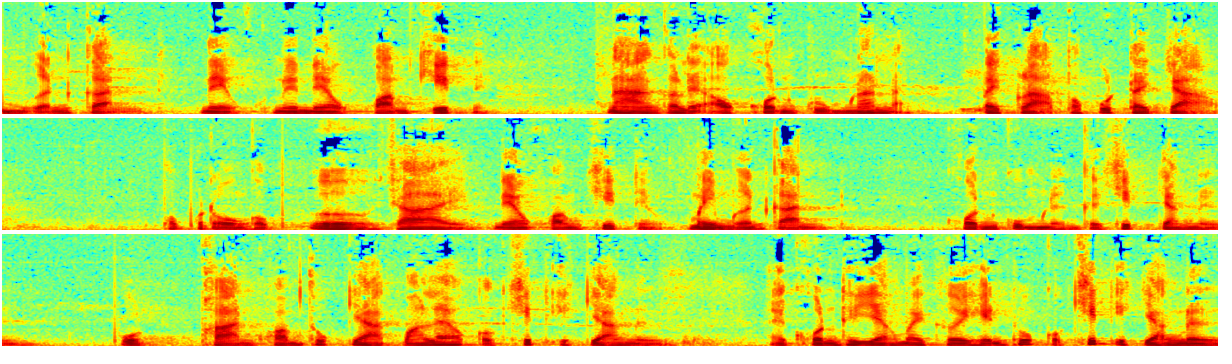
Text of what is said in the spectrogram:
เหมือนกันในในแนวความคิดเนี่ยนางก็เลยเอาคนกลุ่มนั้นแหละไปกราบพระพุทธเจ้า ระพุทธองค์ก็เออใช่ แนวความคิดเนี่ยไม่เหมือนกัน คนกลุ่มหนึ่งก็คิดอย่างหนึ่ง พูดผ่านความทุกข์ยากมาแล้วก็คิดอีกอย่างหนึ่งไอ้คนที่ยังไม่เคยเห็นทุกข์ก็คิดอีกอย่างหนึ่ง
